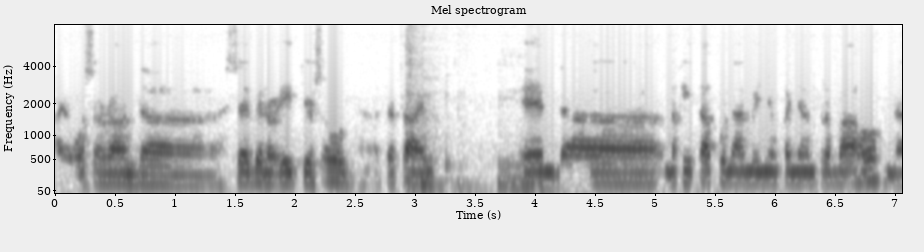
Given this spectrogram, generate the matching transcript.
I was around uh, seven or eight years old at the time. And uh, nakita po namin yung kanyang trabaho na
